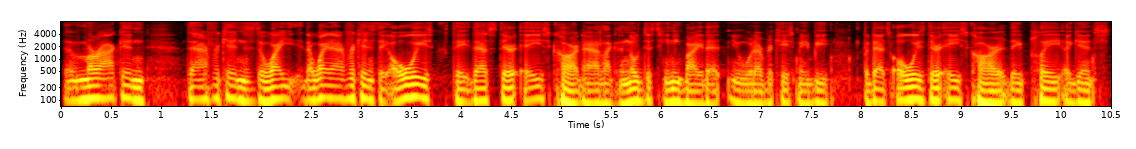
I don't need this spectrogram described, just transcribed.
the Moroccan, the Africans, the white the white Africans. They always they that's their ace card. Now, like no diss to anybody that you know whatever the case may be, but that's always their ace card. They play against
